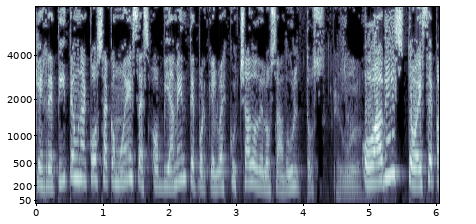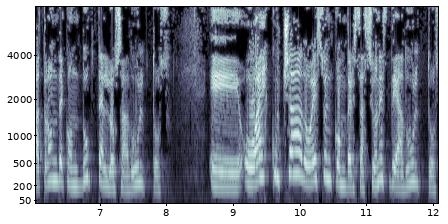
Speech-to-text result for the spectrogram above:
que repite una cosa como esa es obviamente porque lo ha escuchado de los adultos. O ha visto ese patrón de conducta en los adultos. Eh, o ha escuchado eso en conversaciones de adultos,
